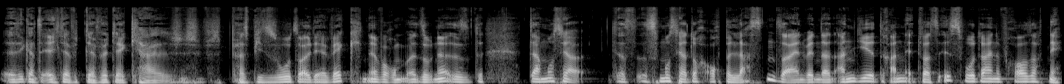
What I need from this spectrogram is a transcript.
äh, ganz ehrlich, der, der wird der Kerl, was, wieso soll der weg? Ne, warum, also, ne, also, da muss ja, das, es muss ja doch auch belastend sein, wenn dann an dir dran etwas ist, wo deine Frau sagt, nee,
